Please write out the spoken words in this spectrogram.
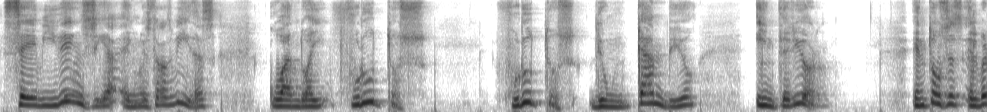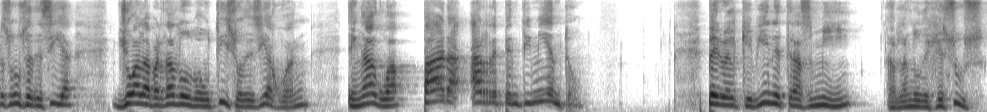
se evidencia en nuestras vidas cuando hay frutos, frutos de un cambio interior. Entonces el verso 11 decía, yo a la verdad os bautizo, decía Juan, en agua para arrepentimiento. Pero el que viene tras mí, hablando de Jesús,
